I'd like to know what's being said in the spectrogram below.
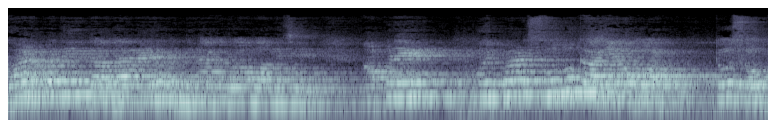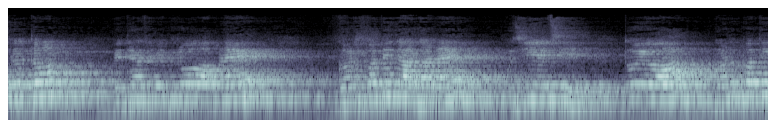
ગણપતિ દાદાને વંદના કરવામાં આવે છે. આપણે કોઈ પણ શુભ કાર્ય હોય તો સૌપ્રથમ વિદ્યાર્થી મિત્રો, આપણે ગણપતિ દાદાને પૂજીએ છીએ તો એવા ગણપતિ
